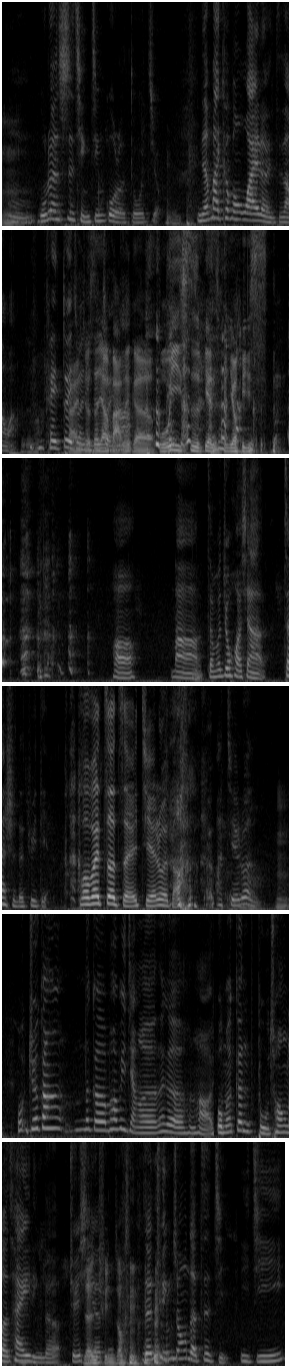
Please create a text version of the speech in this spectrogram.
嗯，无论事情经过了多久，你的麦克风歪了，你知道吗？可以对准你的嘴就是要把那个无意识变成有意识。好，那咱们就画下暂时的句点我被这嘴结论哦。啊。结论，嗯，我觉得刚刚那个 Poppy 讲了那个很好，我们更补充了蔡依林的学习人群中，人群中的自己，以及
